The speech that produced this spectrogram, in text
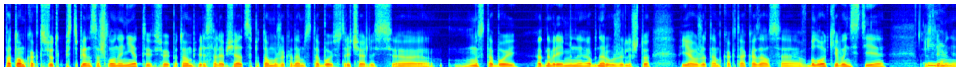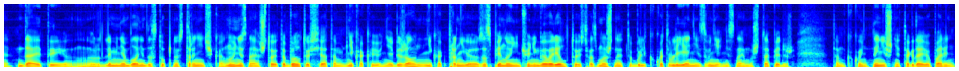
Потом как-то все-таки постепенно сошло на нет, и все, и потом мы перестали общаться. Потом уже, когда мы с тобой встречались, э, мы с тобой одновременно обнаружили, что я уже там как-то оказался в блоке в инсте. То есть И для я. меня, да, и ты э, для меня была недоступная страничка. Ну, не знаю, что это было. То есть я там никак ее не обижал, никак про нее за спиной ничего не говорил. То есть, возможно, это были какое-то влияние извне, не знаю, может, опять же, там какой-нибудь нынешний тогда ее парень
